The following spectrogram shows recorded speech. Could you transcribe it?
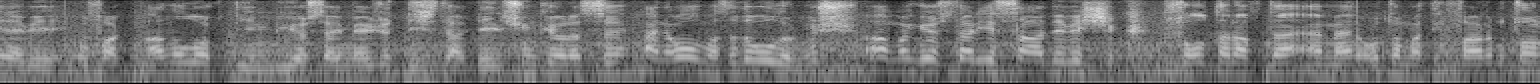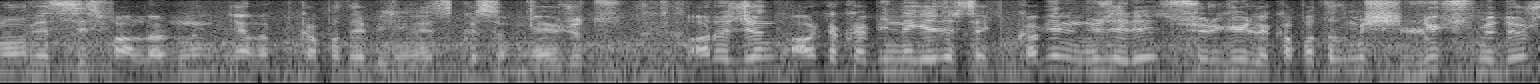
Yine bir ufak analog diyeyim bir gösterge mevcut dijital değil çünkü orası hani olmasa da olurmuş ama gösterge sade ve şık. Sol tarafta hemen otomatik far butonu ve sis farlarının yanıp kapatabileceğiniz kısım mevcut. Aracın arka kabinine gelirsek kabinin üzeri sürgüyle kapatılmış. Lüks müdür?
